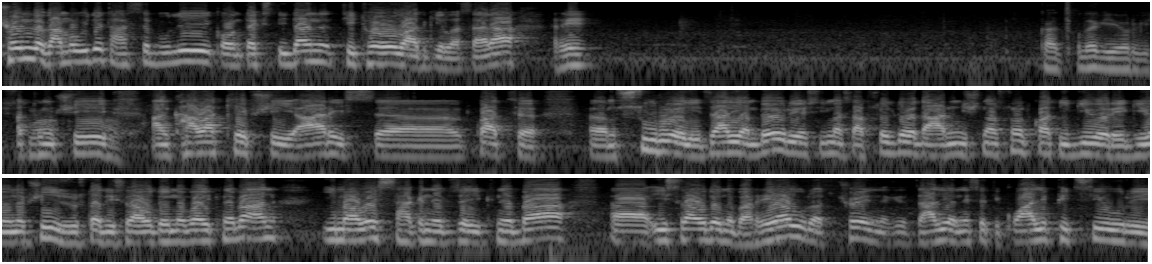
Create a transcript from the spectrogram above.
ჩვენ უნდა გამოვიდეთ არსებული კონტექსტიდან თითოეულ ადგილას, არა? გაწყდა გიორგის თუმში ან ქალაქებში არის თქვათ სურველი ძალიან ბევრი ეს იმას აბსოლუტურად არ ნიშნავს რომ თქვათ იგივე რეგიონებში ზუსტად ის რაოდენობა იქნება ან იმავე საგნებზე იქნება ის რაოდენობა. რეალურად ჩვენ ძალიან ესეთი კვალიფიციური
